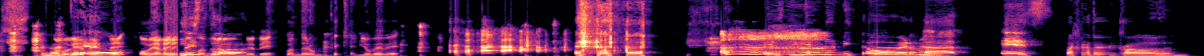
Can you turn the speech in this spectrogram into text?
No Obviamente, creo. obviamente cuando era un bebé, cuando era un pequeño bebé. El siguiente mito, ¿verdad? Es tacatacón,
